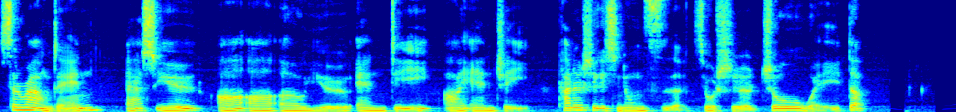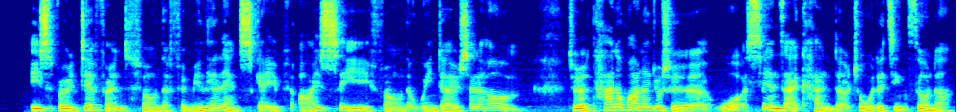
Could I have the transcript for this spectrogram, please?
Surrounding, s u r r o u n d i n g，它呢是一个形容词，就是周围的。It's very different from the familiar landscape I see from the windows at home。就是它的话呢，就是我现在看的周围的景色呢，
